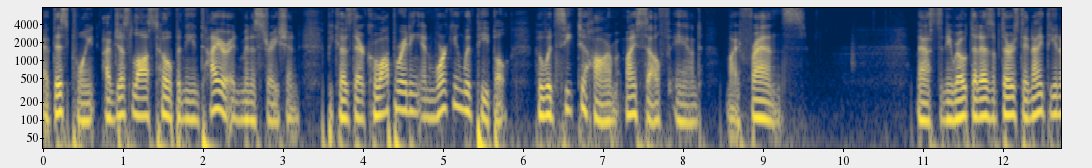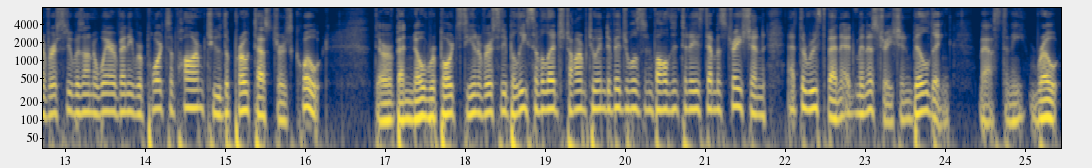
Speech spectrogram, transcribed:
At this point, I've just lost hope in the entire administration because they're cooperating and working with people who would seek to harm myself and my friends. Mastany wrote that as of Thursday night, the university was unaware of any reports of harm to the protesters. Quote, there have been no reports to university police of alleged harm to individuals involved in today's demonstration at the Ruthven Administration Building, Mastany wrote.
